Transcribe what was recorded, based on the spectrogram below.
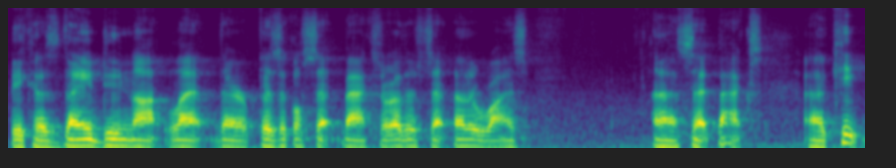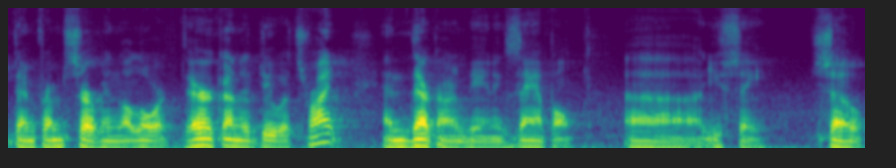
because they do not let their physical setbacks or other set, otherwise uh, setbacks uh, keep them from serving the Lord. They're going to do what's right and they're going to be an example, uh, you see. So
